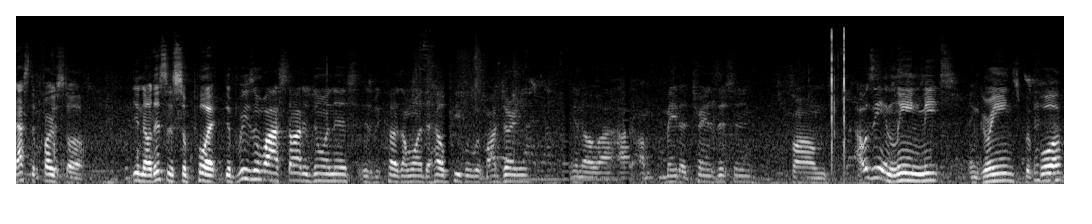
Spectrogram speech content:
That's the first off. You know, this is support. The reason why I started doing this is because I wanted to help people with my journey. You know, I, I, I made a transition from I was eating lean meats and greens before.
